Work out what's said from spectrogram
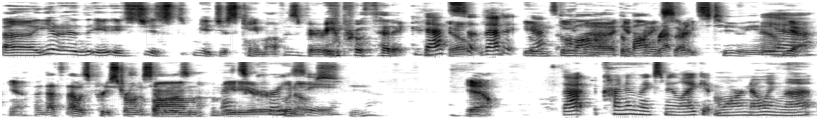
Uh, you know, it, it's just it just came off as very prosthetic. that's you know, that in- that's in, uh, the in bomb hindsight. reference too, you know. Yeah. yeah, yeah. I mean, that's that was pretty strong Bomb, symbolism. a That's meteor, who knows? Yeah. Yeah. that kind of makes me like it more knowing that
